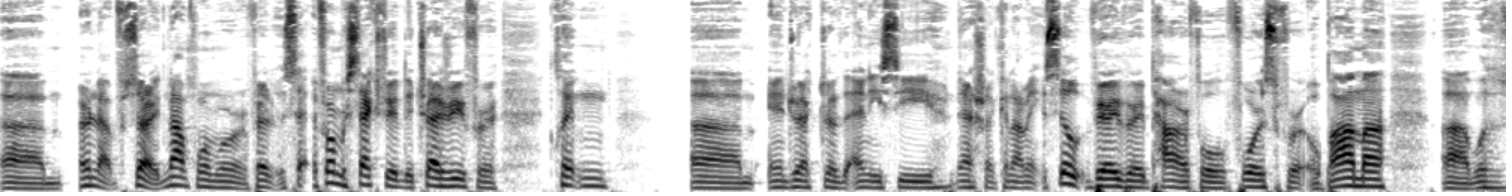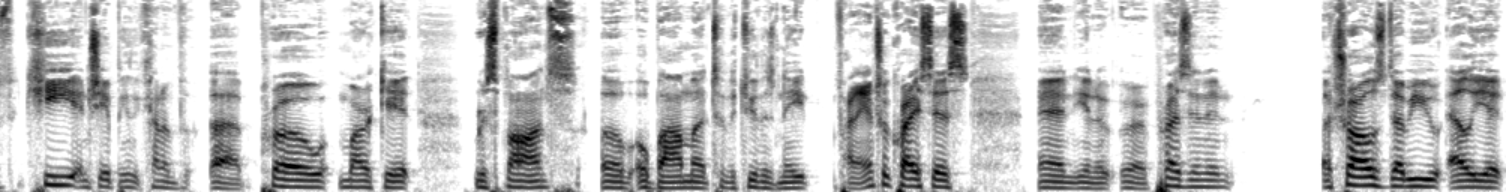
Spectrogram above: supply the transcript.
um, or not sorry, not former former Secretary of the Treasury for Clinton um, and director of the NEC, National Economic, still very, very powerful force for Obama, uh, was key in shaping the kind of uh, pro market response of Obama to the 2008 financial crisis. And, you know, uh, President uh, Charles W. Eliot,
